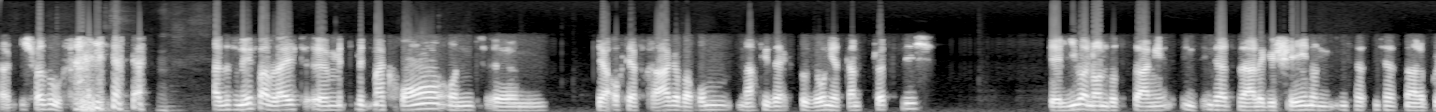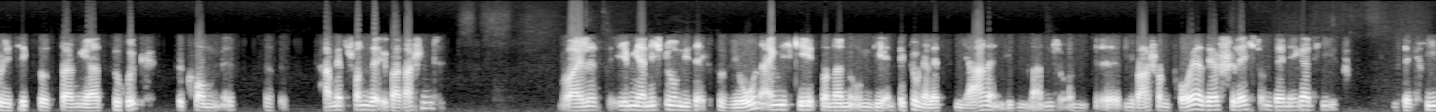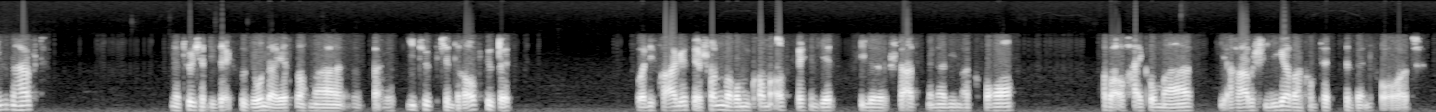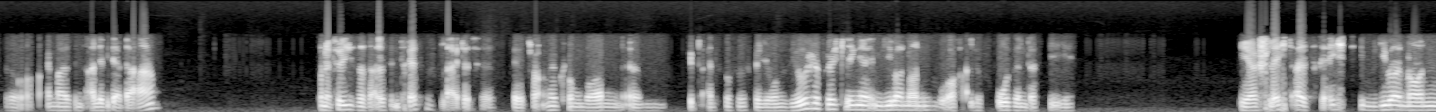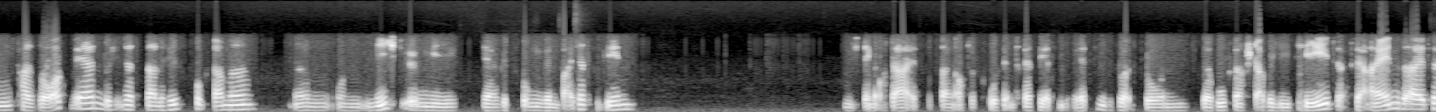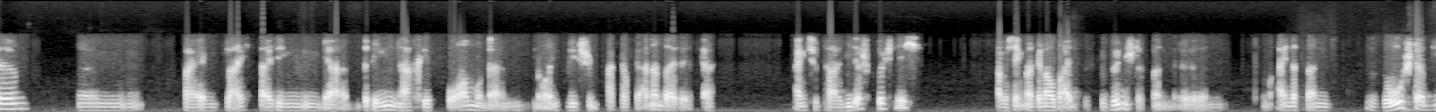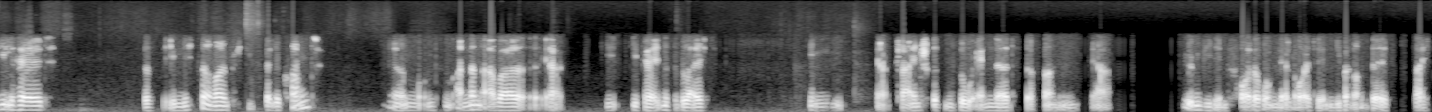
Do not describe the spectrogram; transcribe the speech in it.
Ja, ich versuche. also zunächst mal vielleicht äh, mit, mit Macron und ähm, ja auch der Frage, warum nach dieser Explosion jetzt ganz plötzlich der Libanon sozusagen ins internationale Geschehen und internationale Politik sozusagen ja zurückgekommen ist. Das ist, kam jetzt schon sehr überraschend weil es eben ja nicht nur um diese Explosion eigentlich geht, sondern um die Entwicklung der letzten Jahre in diesem Land. Und äh, die war schon vorher sehr schlecht und sehr negativ und sehr krisenhaft. Natürlich hat diese Explosion da jetzt nochmal das i-Tüpfchen draufgesetzt. Aber die Frage ist ja schon, warum kommen ausgerechnet jetzt viele Staatsmänner wie Macron, aber auch Heiko Maas, die Arabische Liga war komplett präsent vor Ort. Also auf einmal sind alle wieder da. Und natürlich ist das alles interessensgeleitet. Es ist ja jetzt schon angeklungen worden. Ähm, es gibt 1,5 Millionen syrische Flüchtlinge im Libanon, wo auch alle froh sind, dass sie eher schlecht als recht im Libanon versorgt werden durch internationale Hilfsprogramme ähm, und nicht irgendwie ja, gezwungen sind, weiterzugehen. Und ich denke, auch da ist sozusagen auch das große Interesse jetzt in der jetzigen Situation, der Ruf nach Stabilität auf der einen Seite, ähm, beim gleichzeitigen ja, Dringen nach Reform und einem neuen politischen Pakt auf der anderen Seite ist ja eigentlich total widersprüchlich. Aber ich denke mal, genau beides ist gewünscht, dass man äh, zum einen das Land so stabil hält, dass es eben nicht zu einer neuen Flüchtlingswelle kommt ähm, und zum anderen aber ja, die, die Verhältnisse vielleicht in ja, kleinen Schritten so ändert, dass man ja irgendwie den Forderungen der Leute im Libanon selbst vielleicht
